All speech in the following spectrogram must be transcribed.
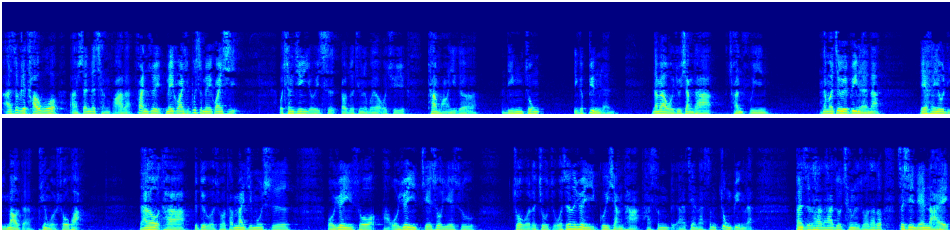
啊就可以逃过啊神的惩罚的犯罪没关系，不是没关系。我曾经有一次告诉听众朋友，我去探访一个临终一个病人，那么我就向他传福音。那么这位病人呢？也很有礼貌的听我说话，然后他就对我说：“他麦基牧师，我愿意说啊，我愿意接受耶稣做我的救主，我真的愿意归向他。他生啊，现在他生重病了，但是他他就承认说，他说这些年来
